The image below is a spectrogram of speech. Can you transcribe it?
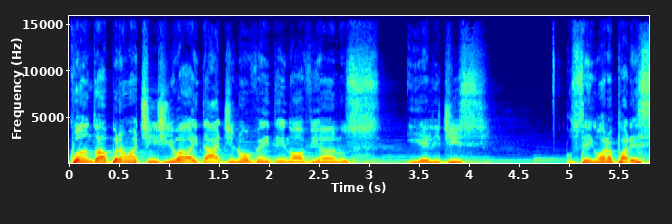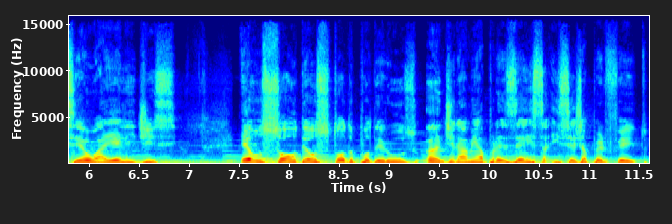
Quando Abraão atingiu a idade de 99 anos, e ele disse: O Senhor apareceu a ele e disse: Eu sou o Deus Todo-Poderoso, ande na minha presença e seja perfeito.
